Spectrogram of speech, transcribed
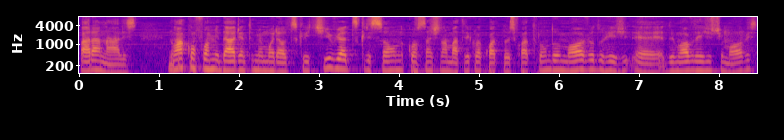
para análise. Não há conformidade entre o memorial descritivo e a descrição constante na matrícula 4241 do imóvel do, é, do imóvel do registro de imóveis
